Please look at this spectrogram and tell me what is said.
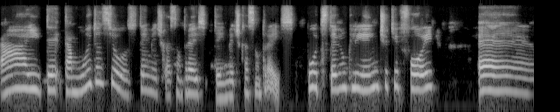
Ah, e te, tá muito ansioso. Tem medicação para isso? Tem medicação para isso. Putz, teve um cliente que foi é,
